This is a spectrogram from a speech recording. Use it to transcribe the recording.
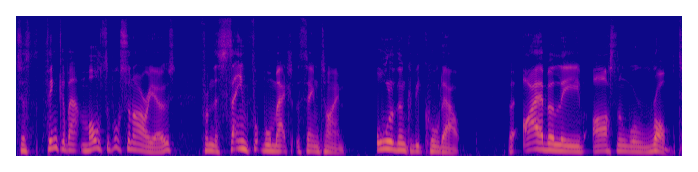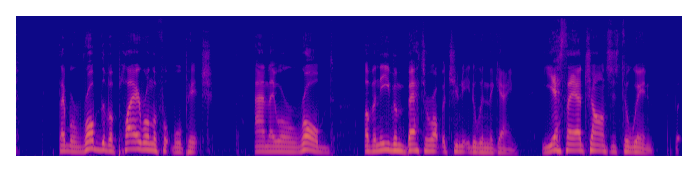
to th- think about multiple scenarios from the same football match at the same time. All of them can be called out. But I believe Arsenal were robbed. They were robbed of a player on the football pitch, and they were robbed of an even better opportunity to win the game. Yes, they had chances to win, but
